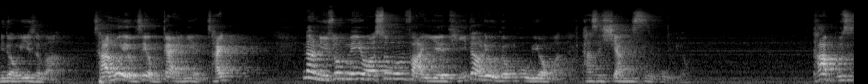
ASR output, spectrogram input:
你懂意思吗？才会有这种概念，才。那你说没有啊？声闻法也提到六根互用啊，它是相似互用，它不是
